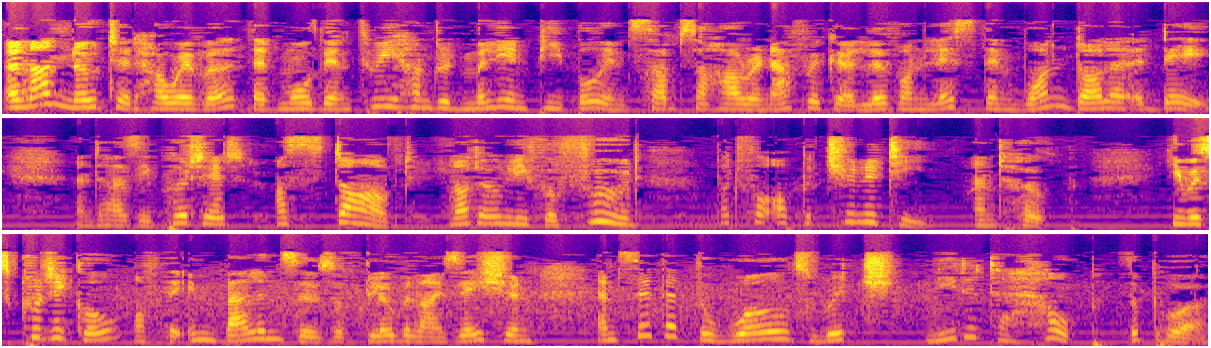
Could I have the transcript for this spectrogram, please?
Annan noted, however, that more than 300 million people in sub-Saharan Africa live on less than $1 a day and, as he put it, are starved not only for food but for opportunity and hope. He was critical of the imbalances of globalization and said that the world's rich needed to help the poor.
